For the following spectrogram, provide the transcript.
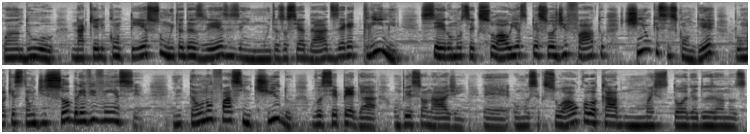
quando naquele contexto, muitas das vezes, em muitas sociedades, era crime ser homossexual e as pessoas de fato tinham que se esconder por uma questão de sobrevivência. Então não faz sentido você pegar um personagem é, homossexual, colocar numa história dos anos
